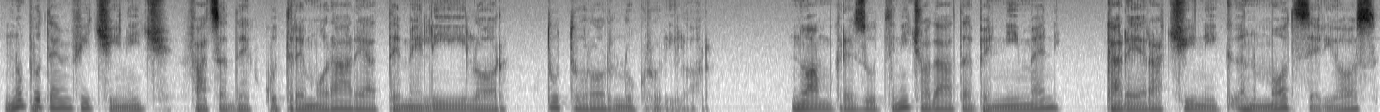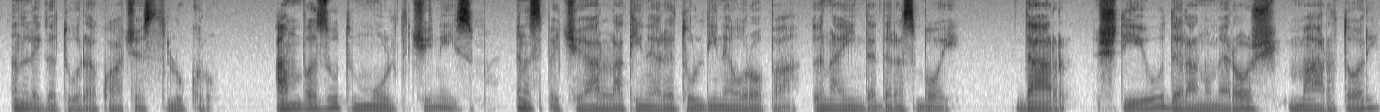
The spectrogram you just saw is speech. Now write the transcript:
Nu putem fi cinici față de cutremurarea temeliilor tuturor lucrurilor. Nu am crezut niciodată pe nimeni care era cinic în mod serios în legătură cu acest lucru. Am văzut mult cinism, în special la tineretul din Europa, înainte de război. Dar știu de la numeroși martori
